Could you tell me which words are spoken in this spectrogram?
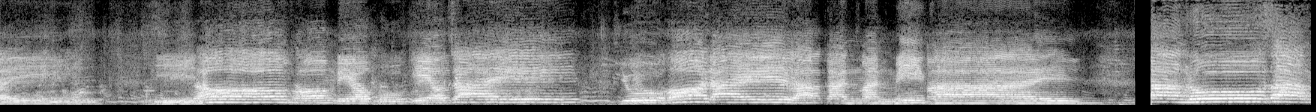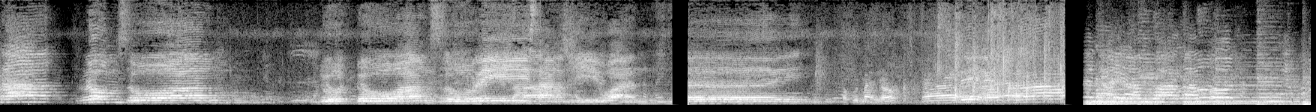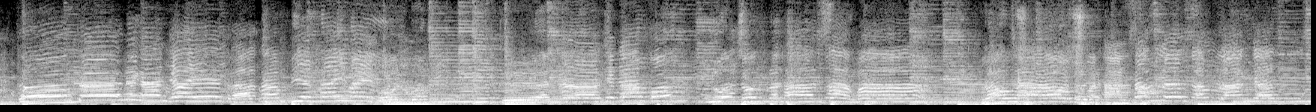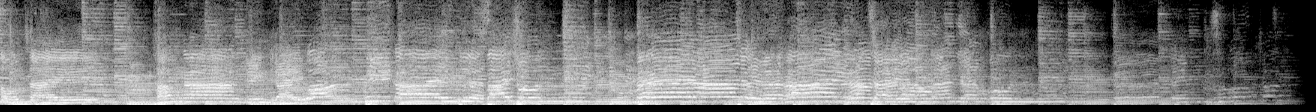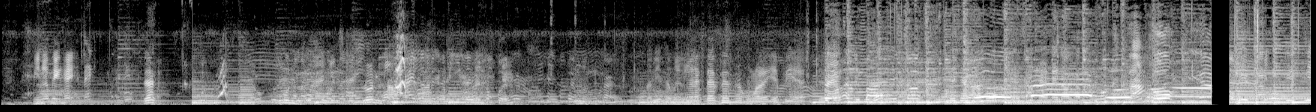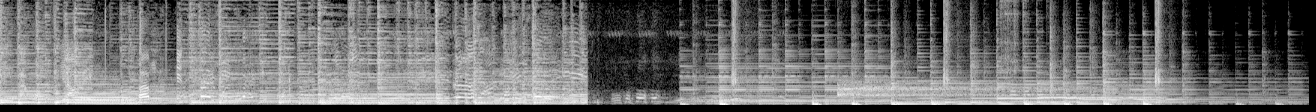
พี่น้องทองเดียวผูกเกี่ยวใจ อยู่หอใดรักกันมันมีใคร บน้ำฝนล้วนชนประทานสร้างมา เราชาวชนประทานสำเริงสำราญกันสมใจทำงานยิ่งใหญ่หวังพีกายเพื่อสายชน แม้น้ำจะเหือดหายน้ำใจเรานั้นยังคงมีเนื้อเพลงให้เร็ก รุ่นสามก็มีอะไรตอนนี้ทำไม่มีแต่แต่ของรายละเอียดพี่อะไม่ใช่สามหกสามหก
